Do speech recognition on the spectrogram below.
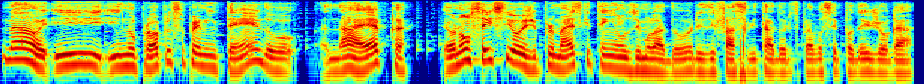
Não, e, e no próprio Super Nintendo, na época, eu não sei se hoje, por mais que tenham os emuladores e facilitadores pra você poder jogar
